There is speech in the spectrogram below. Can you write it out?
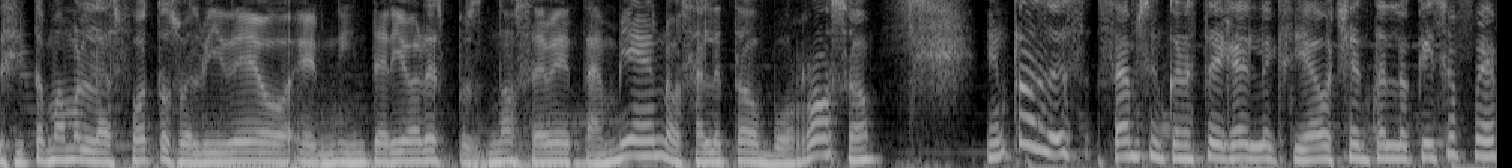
Si tomamos las fotos o el video en interiores, pues no se ve tan bien o sale todo borroso. Entonces, Samsung con este Galaxy A80 lo que hizo fue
